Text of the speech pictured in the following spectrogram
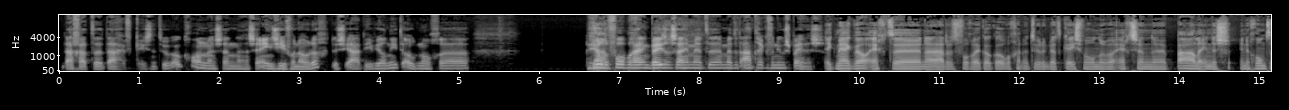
daar, gaat, daar heeft Kees natuurlijk ook gewoon zijn, zijn energie voor nodig. Dus ja, die wil niet ook nog heel ja. de voorbereiding bezig zijn met, uh, met het aantrekken van nieuwe spelers. Ik merk wel echt, uh, nou daar hadden we het vorige week ook over gehad natuurlijk, dat Kees van Wonder wel echt zijn uh, palen in de, in de grond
